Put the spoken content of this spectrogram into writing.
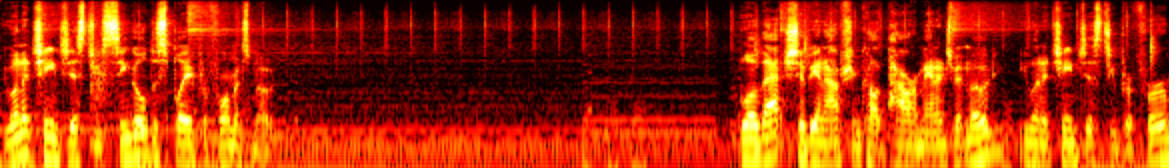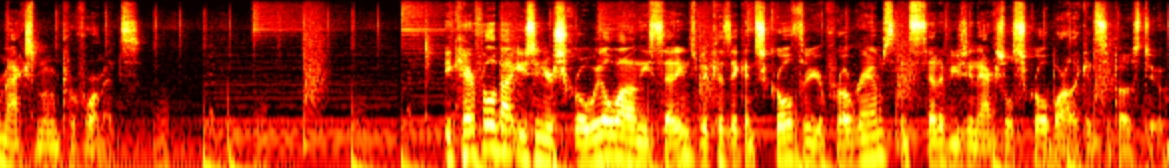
You want to change this to Single Display Performance Mode. Below that should be an option called Power Management Mode. You want to change this to Prefer Maximum Performance. Be careful about using your scroll wheel while in these settings because it can scroll through your programs instead of using the actual scroll bar like it's supposed to.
